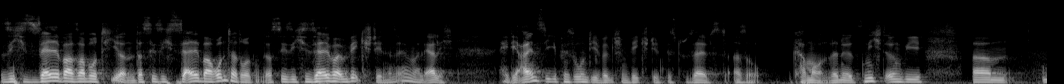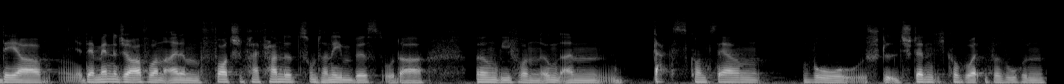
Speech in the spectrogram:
sich selber sabotieren, dass sie sich selber runterdrücken, dass sie sich selber im Weg stehen. Dann sind wir mal ehrlich. Hey, die einzige Person, die wirklich im Weg steht, bist du selbst. Also, come on. Wenn du jetzt nicht irgendwie ähm, der, der Manager von einem Fortune 500 Unternehmen bist oder irgendwie von irgendeinem DAX-Konzern, wo ständig Konkurrenten versuchen,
